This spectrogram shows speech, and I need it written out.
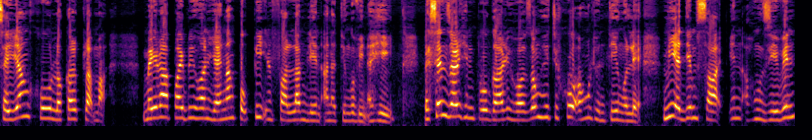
sayang khu local club ma Meira pai bi hon yangang pokpi infal lam len anatingo vin ahi. Passenger hin po gari ho zong hi chu ahung thun ti ngole mi adim sa in ahong jiwin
